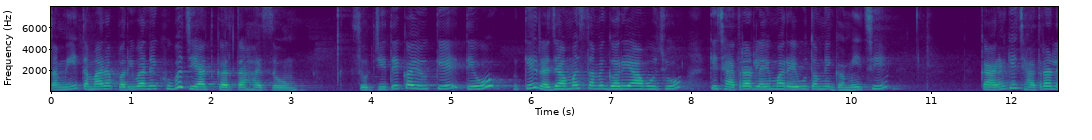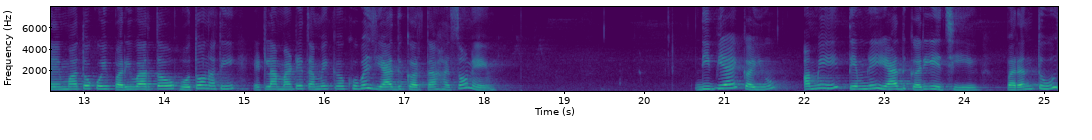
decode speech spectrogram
તમે તમારા પરિવારને ખૂબ જ યાદ કરતા હશો. સુરજીતે કહ્યું કે તેઓ, કે રજામાં જ તમે ઘરે આવો છો? કે છાત્રાલયમાં રહેવું તમને ગમે છે? કારણ કે છાત્રાલયમાં તો કોઈ પરિવાર તો હોતો નથી, એટલા માટે તમે ખૂબ જ યાદ કરતા હશો ને. દિવ્યાએ કહ્યું, અમે તેમને યાદ કરીએ છીએ, પરંતુ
